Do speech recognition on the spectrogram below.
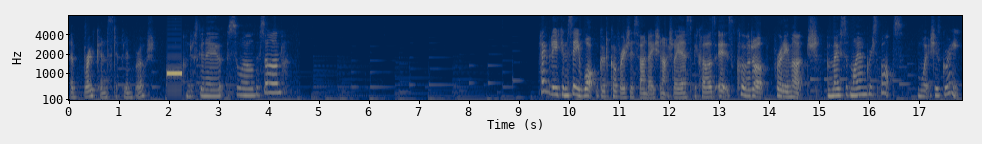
a broken stippling brush. I'm just to swirl this on. Hopefully you can see what good coverage this foundation actually is because it's covered up pretty much most of my angry spots, which is great.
